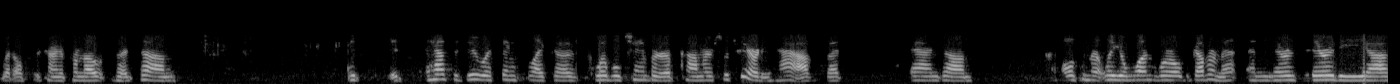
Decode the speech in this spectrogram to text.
what else they're trying to promote, but um, it's it has to do with things like a global chamber of commerce, which we already have, but and um, ultimately a one world government, and they're they're the uh,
